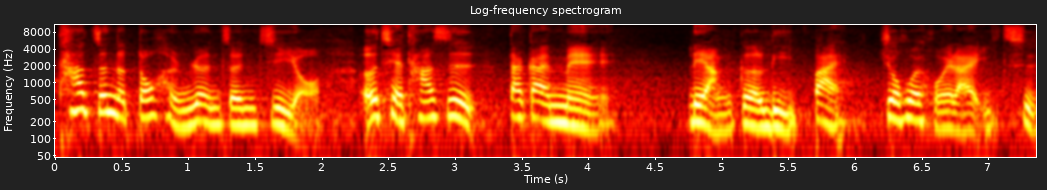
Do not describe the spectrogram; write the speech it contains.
他真的都很认真记哦，而且他是大概每两个礼拜就会回来一次，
